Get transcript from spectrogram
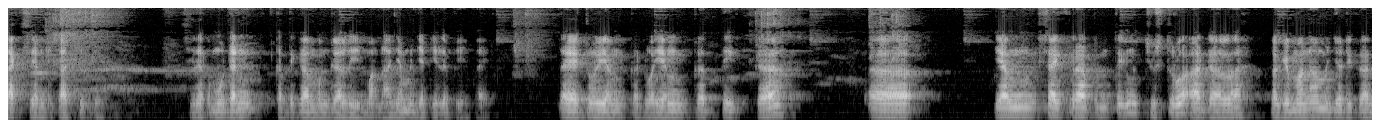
teks yang dikaji itu sehingga kemudian ketika menggali maknanya menjadi lebih baik. Nah, itu yang kedua. Yang ketiga eh, yang saya kira penting justru adalah bagaimana menjadikan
